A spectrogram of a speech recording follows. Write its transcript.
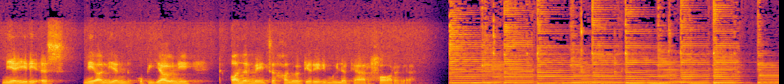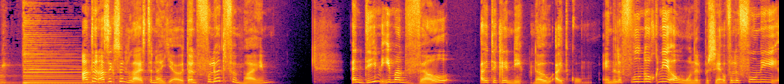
nee, hierdie is nie alleen op jou nie, ander mense gaan ook deur hierdie moeilike ervarings. Anton, as ek so luister na jou, dan voel dit vir my indien iemand wel uit 'n kliniek nou uitkom en hulle voel nog nie 100% of hulle voel nie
